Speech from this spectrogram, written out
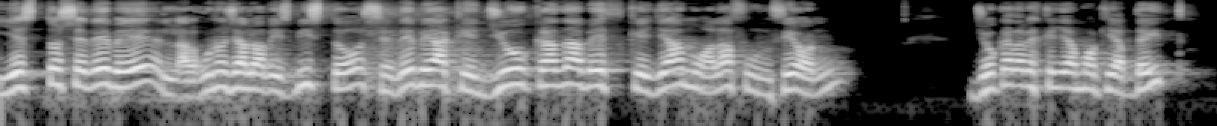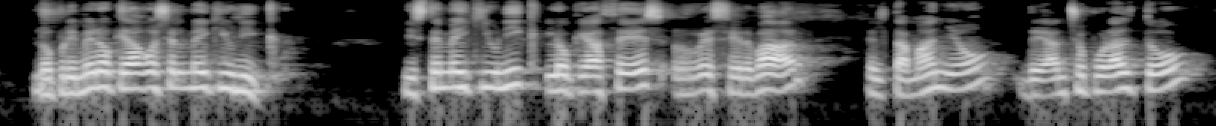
Y esto se debe, algunos ya lo habéis visto, se debe a que yo cada vez que llamo a la función, yo cada vez que llamo aquí update, lo primero que hago es el make unique. Y este make unique lo que hace es reservar el tamaño de ancho por alto,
